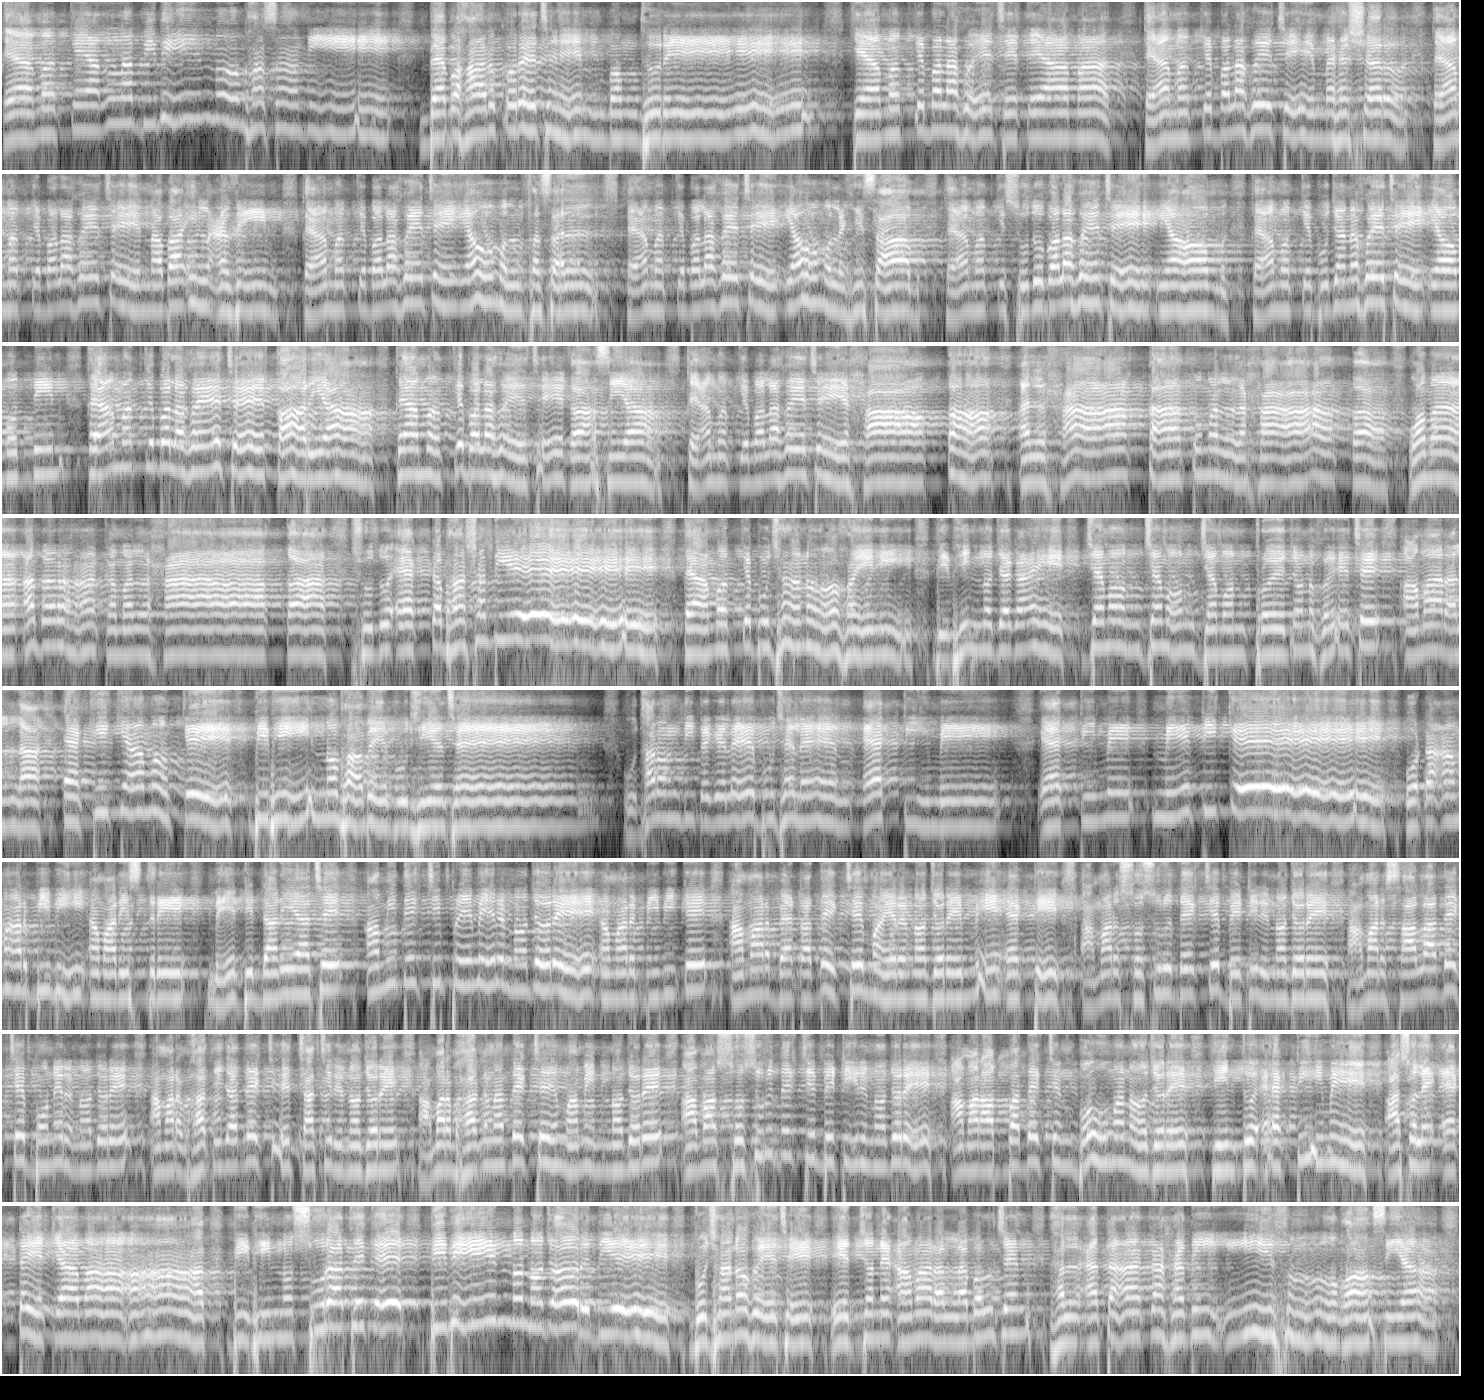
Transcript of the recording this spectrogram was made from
কেয়ামতকে আল্লাহ বিভিন্ন ভাষা দিয়ে ব্যবহার করেছেন বন্ধুরে। কেয়ামতকে বলা হয়েছে কেয়ামত কেয়ামতকে বলা হয়েছে মেহসর কেয়ামতকে বলা হয়েছে নবাইল আজিম কেয়ামতকে বলা হয়েছে ইয়াউমুল ফসল কেয়ামতকে বলা হয়েছে ইয়াউমুল হিসাব কেয়ামতকে শুধু বলা হয়েছে ইয়াম কেয়ামতকে বোঝানো হয়েছে ইয়ামুদ্দিন কেয়ামতকে বলা হয়েছে কারিয়া কেয়ামতকে বলা হয়েছে গাসিয়া কেয়ামতকে বলা হয়েছে হাক্কা আল হাক্কা তুমাল হাক্কা ওমা আদরাকা মাল হাক্কা শুধু একটা ভাষা দিয়ে কেয়ামতকে বোঝানো হয়নি। বিভিন্ন জায়গায় যেমন যেমন যেমন প্রয়োজন হয়েছে, আমার আল্লাহ একই কেয়ামতকে বিভিন্ন ভাবে বুঝিয়েছেন। উদাহরণ দিতে গেলে বুঝেলেন, একটি মেয়ে একটি মেয়ে, মেয়েটিকে, ওটা আমার বিবি, আমার স্ত্রী। মেয়েটি দাঁড়িয়ে আছে, আমি দেখছি প্রেমের নজরে আমার বিবিকে, আমার বেটা দেখছে মায়ের নজরে, মেয়ে একটি, আমার শ্বশুর দেখছে বেটির নজরে, আমার শালা দেখছে বোনের নজরে, আমার ভাতিজা দেখছে চাচির নজরে, আমার ভাগনা দেখছে মামির নজরে, আমার শ্বশুর দেখছে বেটির নজরে, আমার আব্বা দেখছেন বৌমা নজরে, কিন্তু একটি মেয়ে আসলে একটাই কেয়ামাত। বিভিন্ন সুরা থেকে বিভিন্ন নজর দিয়ে বোঝানো হয়েছে। এর জন্য আমার আল্লাহ বলছেন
